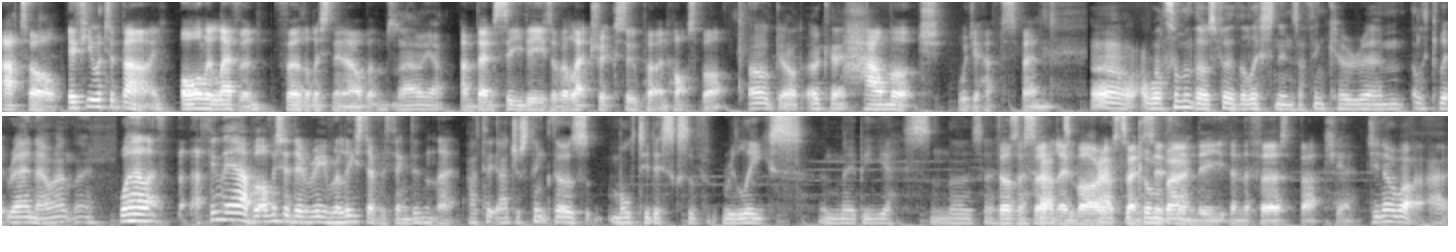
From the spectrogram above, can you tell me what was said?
at all. If you were to buy all 11 further listening albums Oh yeah. and then CDs of Electric, Super, and Hotspot, Oh god. Okay. how much would you have to spend? Oh well, some of those further listenings I think are um, a little bit rare now, aren't they? Well, I, th- I think they are, but obviously they re-released everything, didn't they? I think I just think those multi discs of release and maybe yes, and those are Those are certainly to- more expensive than the than the first batch. Yeah. Do you know what? I,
